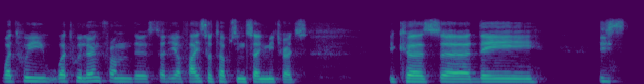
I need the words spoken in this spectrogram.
what we what we learned from the study of isotopes inside meteorites, because uh, they these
